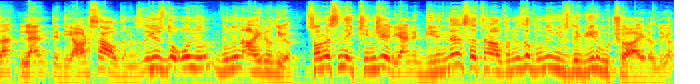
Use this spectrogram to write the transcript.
aldığınızda land dediği arsa aldığınızda %10'u bunun ayrılıyor. Sonrasında ikinci el yani birinden satın aldığınızda bunun %1,5'u ayrılıyor.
